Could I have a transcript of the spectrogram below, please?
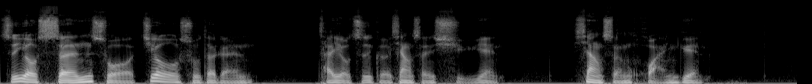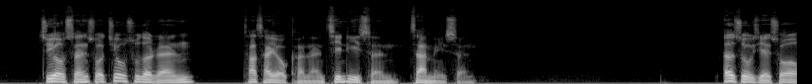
只有神所救赎的人，才有资格向神许愿，向神还愿。只有神所救赎的人，他才有可能经历神、赞美神。二十五节说：“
